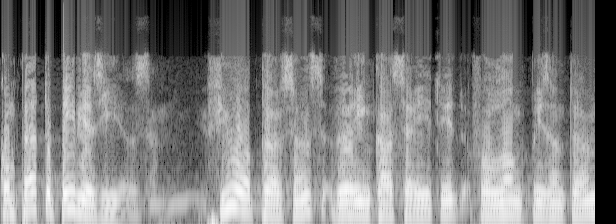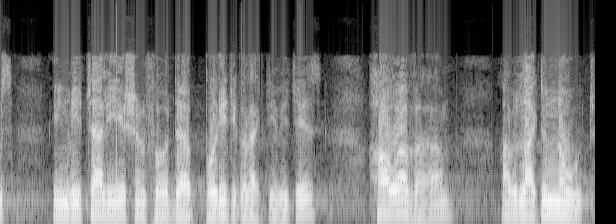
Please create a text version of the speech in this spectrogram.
Compared to previous years, fewer persons were incarcerated for long prison terms in retaliation for their political activities. However, I would like to note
